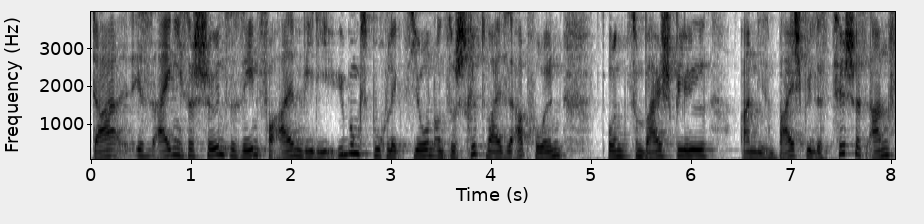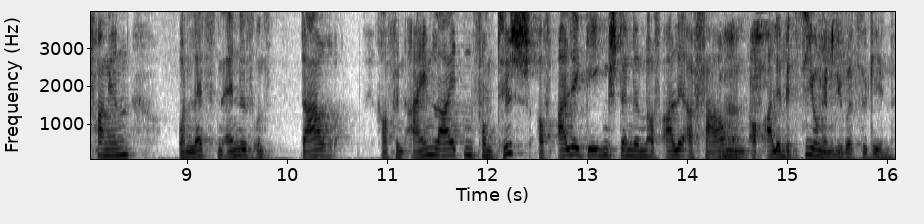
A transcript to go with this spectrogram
da ist es eigentlich so schön zu sehen, vor allem wie die Übungsbuchlektionen uns so schrittweise abholen und zum Beispiel an diesem Beispiel des Tisches anfangen und letzten Endes uns daraufhin einleiten, vom Tisch auf alle Gegenstände und auf alle Erfahrungen, ja. auf alle Beziehungen überzugehen.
